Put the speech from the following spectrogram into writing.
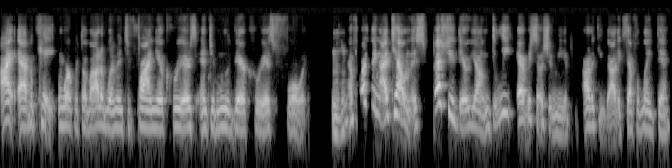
I advocate and work with a lot of women to find their careers and to move their careers forward. Mm-hmm. And first thing I tell them, especially if they're young, delete every social media product you got except for LinkedIn.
